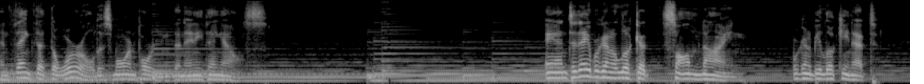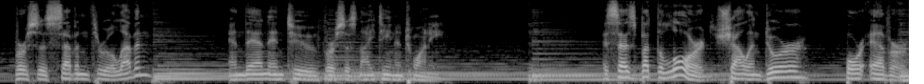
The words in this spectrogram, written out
and think that the world is more important than anything else. And today we're going to look at Psalm 9. We're going to be looking at verses 7 through 11 and then into verses 19 and 20. It says, But the Lord shall endure forever.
